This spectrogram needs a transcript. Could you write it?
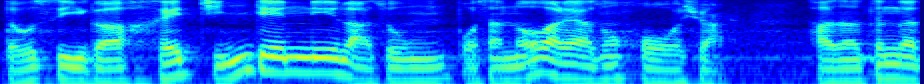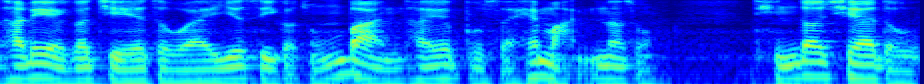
都是一个很经典的那种波萨诺瓦的那种和弦。好，然后整个它的那个节奏啊，也是一个中板，它也不是很慢那种，听到起来都，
